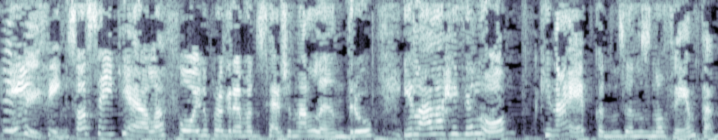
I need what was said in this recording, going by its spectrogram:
sei. Enfim. só sei que ela foi no programa do Sérgio Malandro e lá ela revelou que na época, nos anos 90,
